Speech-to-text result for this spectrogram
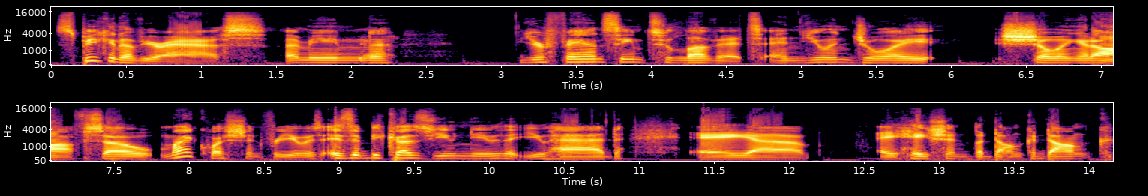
Speaking of your ass, I mean, your fans seem to love it, and you enjoy showing it off. So my question for you is: Is it because you knew that you had a uh, a Haitian badonkadonk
